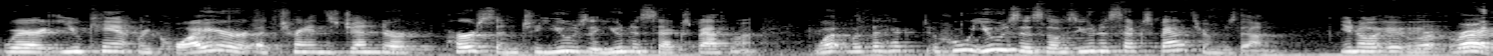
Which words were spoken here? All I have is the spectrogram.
where you can't require a transgender person to use a unisex bathroom, what, what the heck? Who uses those unisex bathrooms then? You know, it, Right.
